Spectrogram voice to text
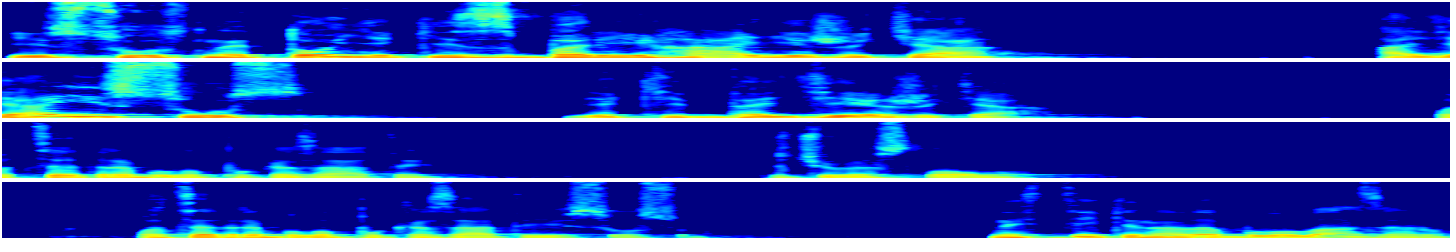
Ісус, не той, який зберігає життя, а я Ісус, який дає життя. Оце треба було показати. Ключове слово. Оце треба було показати Ісусу. Не стільки треба було Лазару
